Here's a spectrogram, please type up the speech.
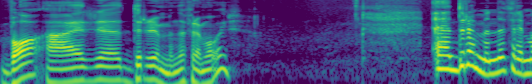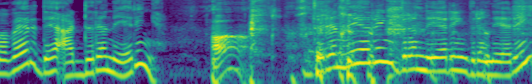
Hva er eh, drømmene fremover? Eh, Drømmene fremover, det er drenering. Ah, Drenering, drenering, drenering.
